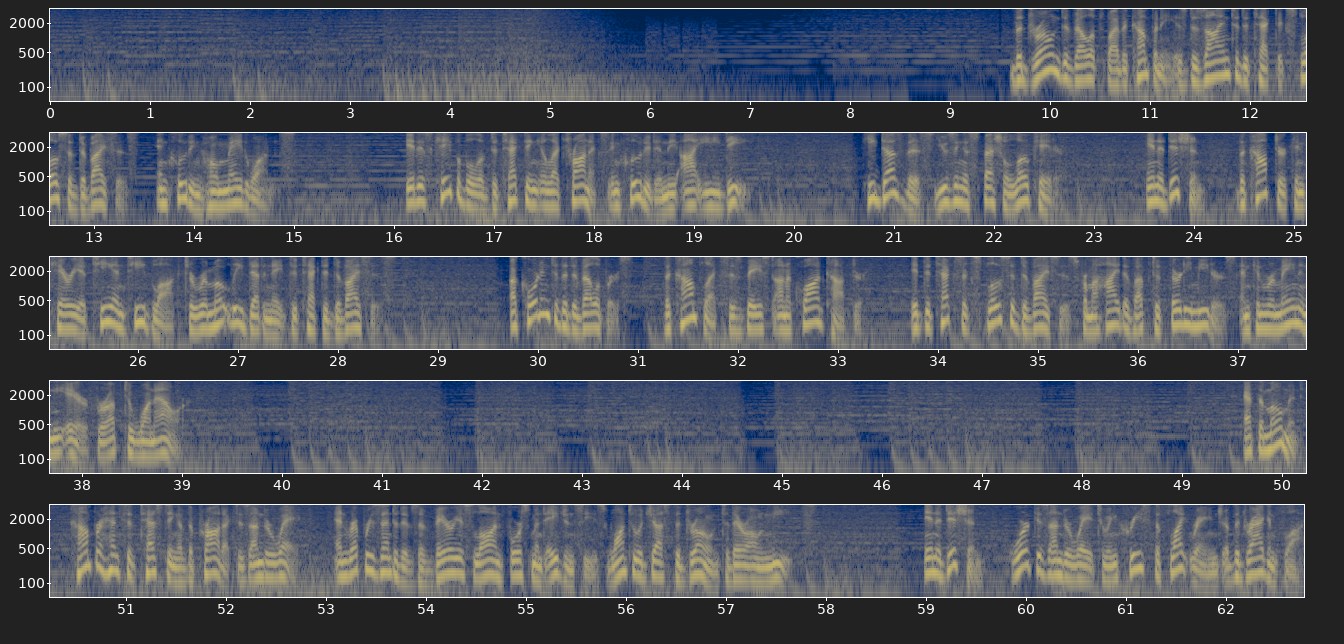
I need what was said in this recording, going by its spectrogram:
The drone developed by the company is designed to detect explosive devices, including homemade ones. It is capable of detecting electronics included in the IED. He does this using a special locator. In addition, the copter can carry a TNT block to remotely detonate detected devices. According to the developers, the complex is based on a quadcopter. It detects explosive devices from a height of up to 30 meters and can remain in the air for up to one hour. At the moment, comprehensive testing of the product is underway, and representatives of various law enforcement agencies want to adjust the drone to their own needs. In addition, work is underway to increase the flight range of the Dragonfly.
